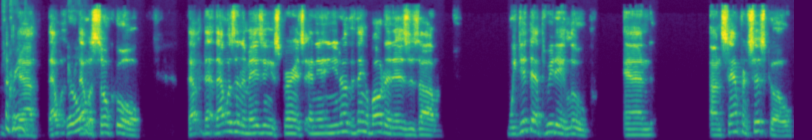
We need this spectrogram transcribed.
Yeah. That was They're that was so cool. That, that that was an amazing experience. And, and you know the thing about it is is um we did that three day loop and on San Francisco,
